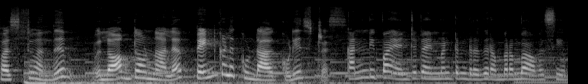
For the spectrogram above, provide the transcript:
ஃபஸ்ட்டு வந்து லாக்டவுன்னால பெண்களுக்கு உண்டாகக்கூடிய ஸ்ட்ரெஸ் கண்டிப்பாக என்டர்டைன்மெண்ட்ன்றது ரொம்ப ரொம்ப அவசியம்.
